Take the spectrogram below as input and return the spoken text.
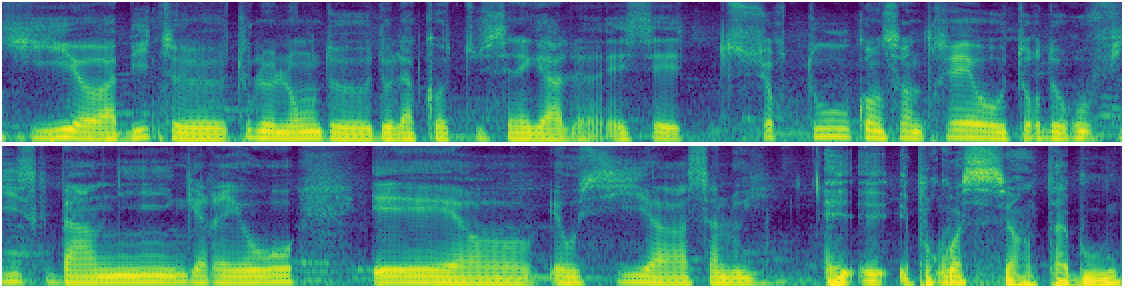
qui euh, habitent euh, tout le long de, la côte du Sénégal. Et c'est surtout concentré autour de Rufisque, Bargny, Guéréo euh, et aussi à Saint-Louis. Et, et- et pourquoi c'est un tabou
